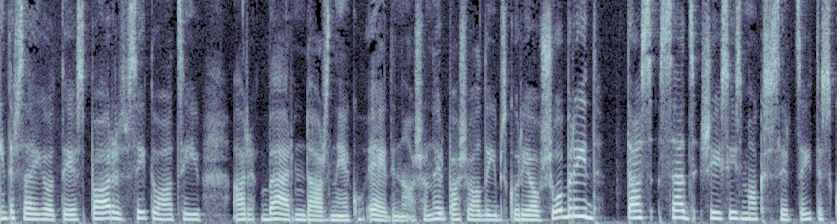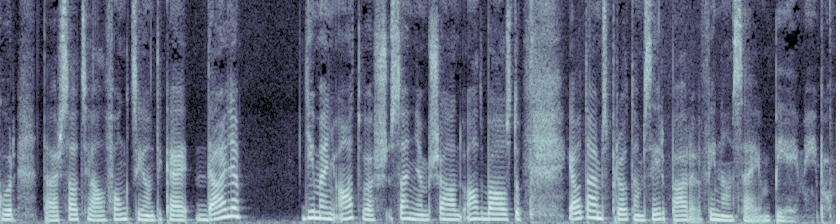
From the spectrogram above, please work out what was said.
Interesējoties par situāciju ar bērnu dārznieku ēdināšanu, ir pašvaldības, kur jau šobrīd tās sedz šīs izmaksas, ir citas, kur tā ir sociāla funkcija un tikai daļa ģimeņu atvašu saņem šādu atbalstu. Jautājums, protams, ir par finansējumu pieejamību.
